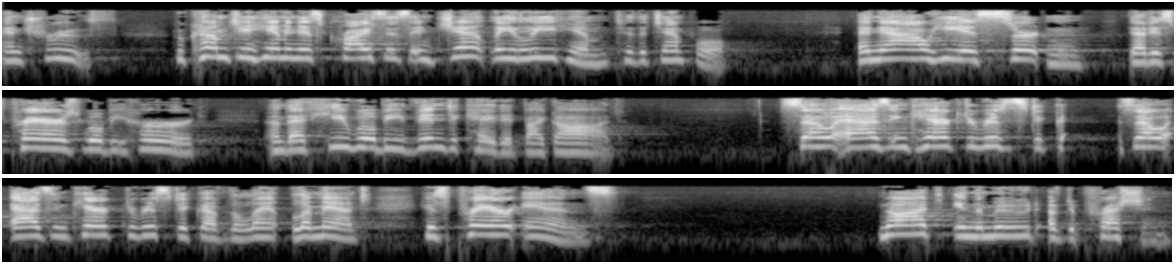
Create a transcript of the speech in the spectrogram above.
and truth, who come to him in his crisis and gently lead him to the temple. And now he is certain that his prayers will be heard and that he will be vindicated by God. So as in characteristic, so as in characteristic of the lament, his prayer ends not in the mood of depression,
